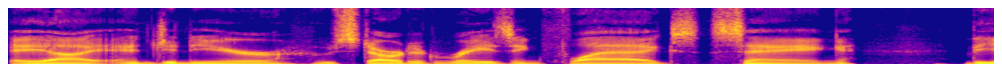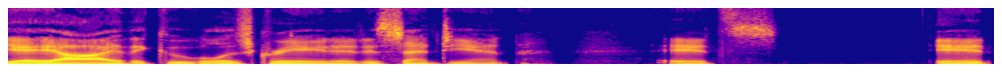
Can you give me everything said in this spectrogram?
AI engineer who started raising flags saying the AI that Google has created is sentient. It's it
